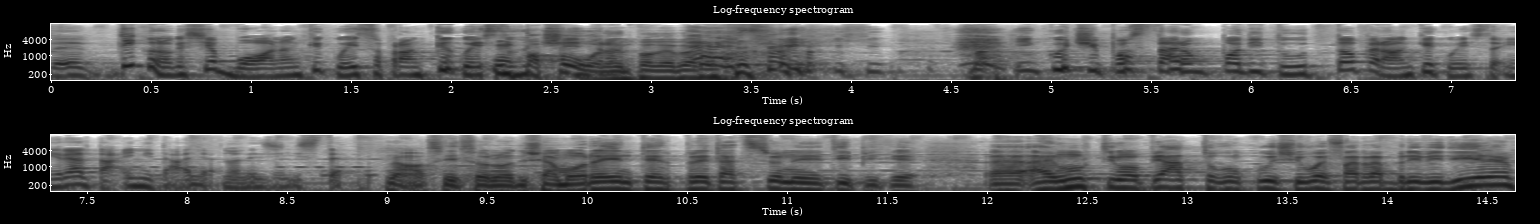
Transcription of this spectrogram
Eh, Dicono che sia buona anche questa, però anche questo Un pappone, in poche parole. Eh, sì. In cui ci può stare un po' di tutto, però anche questo in realtà in Italia non esiste. No, sì, sono diciamo reinterpretazioni tipiche. Eh, hai un ultimo piatto con cui ci vuoi far rabbrividire?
